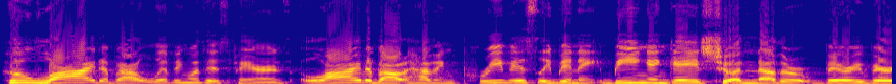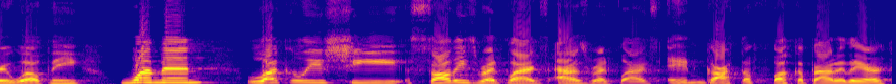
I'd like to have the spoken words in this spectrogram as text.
who lied about living with his parents, lied about having previously been being engaged to another very very wealthy woman. Luckily, she saw these red flags as red flags and got the fuck up out of there.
